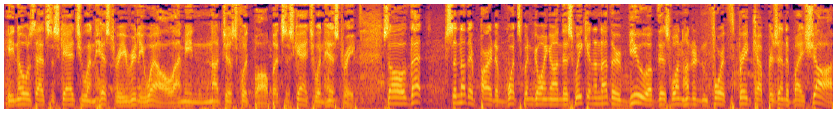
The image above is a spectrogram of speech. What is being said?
he knows that Saskatchewan history really well. I mean, not just football, but Saskatchewan history. So that it's another part of what's been going on this week and another view of this 104th Grey Cup presented by Shaw.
